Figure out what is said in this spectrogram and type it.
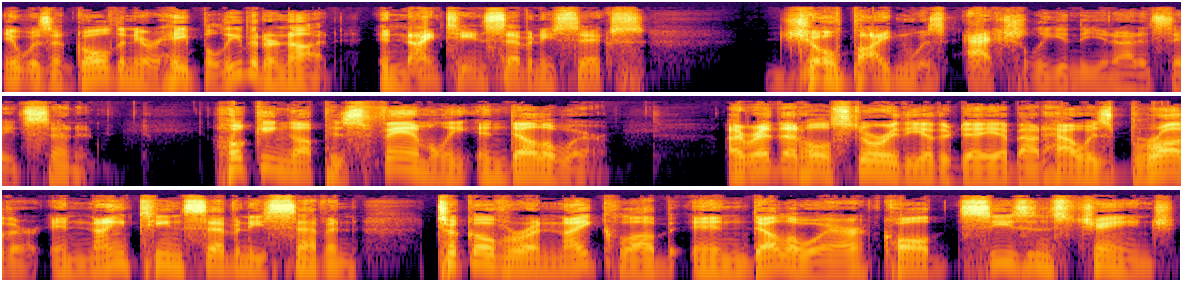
It was a golden era. Hey, believe it or not, in 1976, Joe Biden was actually in the United States Senate hooking up his family in Delaware. I read that whole story the other day about how his brother in 1977 took over a nightclub in Delaware called Seasons Change.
